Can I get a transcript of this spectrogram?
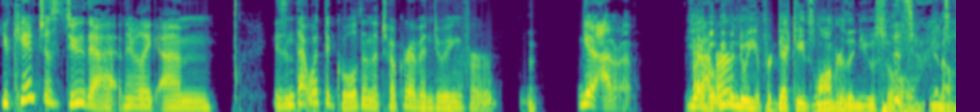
You can't just do that. And they're like, um, isn't that what the Goa'uld and the Tok'ra have been doing for, yeah, I don't know. Yeah, but we've been doing it for decades longer than you. So, you know,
